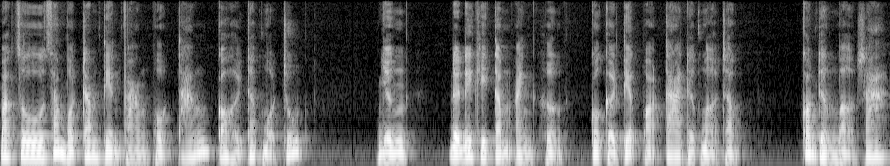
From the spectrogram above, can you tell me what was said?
Mặc dù giá 100 tiền vàng một tháng có hơi thấp một chút, nhưng đợi đến khi tầm ảnh hưởng của cửa tiệm bọn ta được mở rộng, con đường mở ra,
